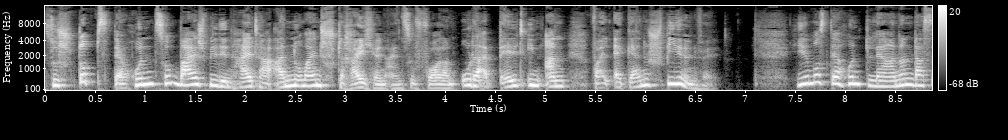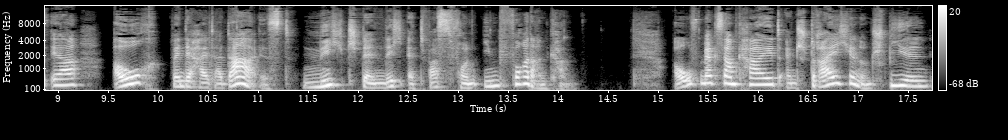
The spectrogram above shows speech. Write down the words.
So stupst der Hund zum Beispiel den Halter an, um ein Streicheln einzufordern, oder er bellt ihn an, weil er gerne spielen will. Hier muss der Hund lernen, dass er auch wenn der Halter da ist, nicht ständig etwas von ihm fordern kann. Aufmerksamkeit, ein Streicheln und Spielen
